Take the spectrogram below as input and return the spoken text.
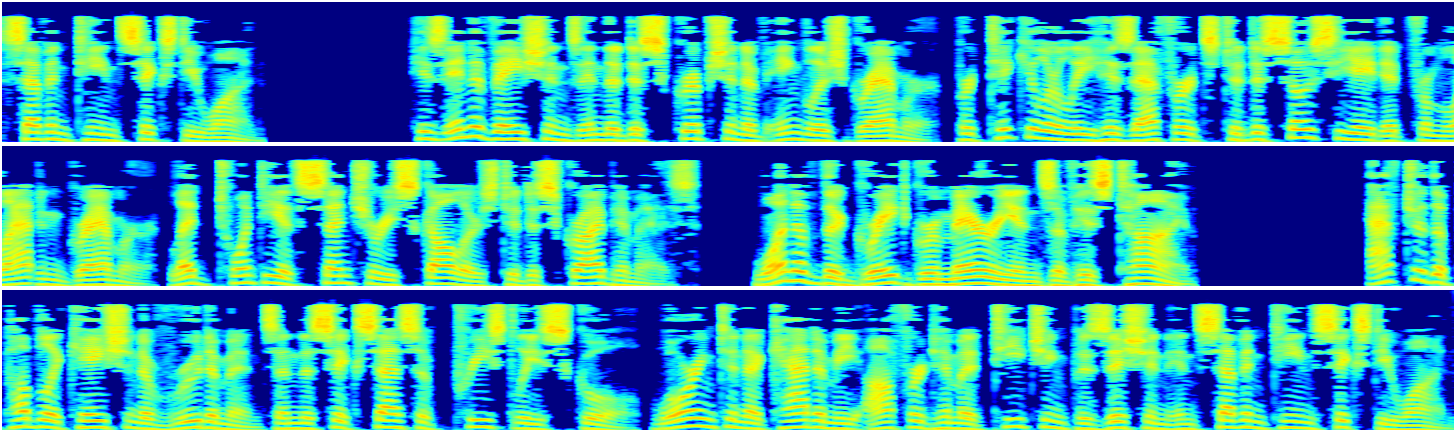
1761. His innovations in the description of English grammar, particularly his efforts to dissociate it from Latin grammar, led 20th-century scholars to describe him as one of the great grammarians of his time. After the publication of Rudiments and the success of Priestley's school, Warrington Academy offered him a teaching position in 1761.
